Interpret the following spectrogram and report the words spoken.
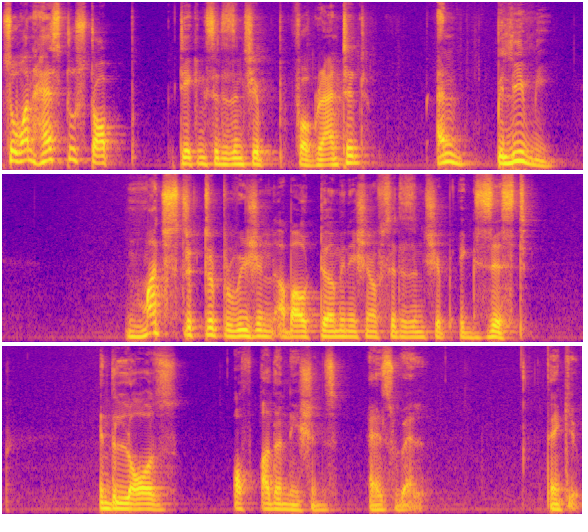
So one has to stop taking citizenship for granted and believe me, much stricter provision about termination of citizenship exist in the laws of other nations as well. Thank you.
